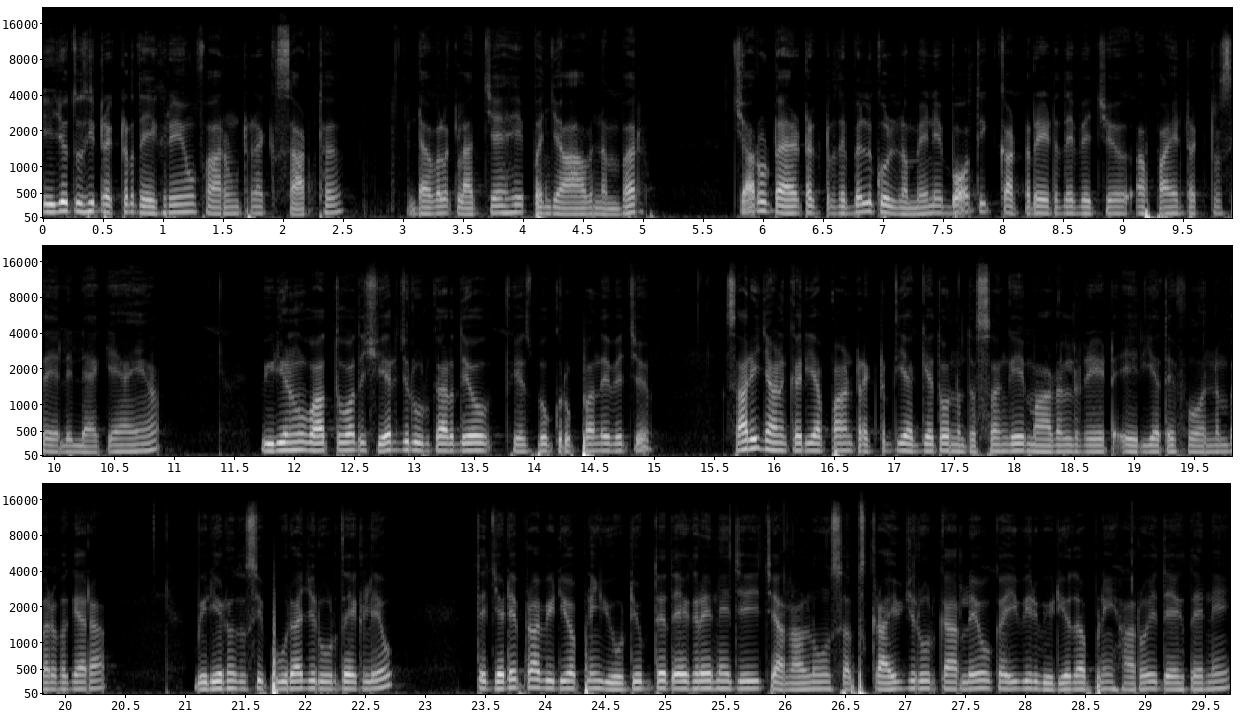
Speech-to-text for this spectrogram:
ਇਹ ਜੋ ਤੁਸੀਂ ਟਰੈਕਟਰ ਦੇਖ ਰਹੇ ਹੋ, ਫਾਰਮ ਟਰੈਕ 60 ਡਬਲ ਕਲੱਚ ਹੈ ਇਹ, ਪੰਜਾਬ ਨੰਬਰ। ਚਾਰੋਂ ਟਾਇਰ ਟਰੈਕਟਰ ਦੇ ਬਿਲਕੁਲ ਨਵੇਂ ਨੇ, ਬਹੁਤ ਹੀ ਘੱਟ ਰੇਟ ਦੇ ਵਿੱਚ ਆਪਾਂ ਇਹ ਟਰੈਕਟਰ ਸੇਲ ਲਈ ਲੈ ਕੇ ਆਏ ਹਾਂ। ਵੀਡੀਓ ਨੂੰ ਵੱਧ ਤੋਂ ਵੱਧ ਸ਼ੇਅਰ ਜ਼ਰੂਰ ਕਰ ਦਿਓ ਫੇਸਬੁੱਕ ਗਰੁੱਪਾਂ ਦੇ ਵਿੱਚ। ਸਾਰੀ ਜਾਣਕਾਰੀ ਆਪਾਂ ਟਰੈਕਟਰ ਦੀ ਅੱਗੇ ਤੁਹਾਨੂੰ ਦੱਸਾਂਗੇ, ਮਾਡਲ, ਰੇਟ, ਏਰੀਆ ਤੇ ਫੋਨ ਨੰਬਰ ਵਗੈਰਾ। ਵੀਡੀਓ ਨੂੰ ਤੁਸੀਂ ਪੂਰਾ ਜ਼ਰੂਰ ਦੇਖ ਲਿਓ। ਤੇ ਜਿਹੜੇ ਭਰਾ ਵੀਡੀਓ ਆਪਣੀ YouTube ਤੇ ਦੇਖ ਰਹੇ ਨੇ ਜੀ, ਚੈਨਲ ਨੂੰ ਸਬਸਕ੍ਰਾਈਬ ਜ਼ਰੂਰ ਕਰ ਲਿਓ। ਕਈ ਵੀਰ ਵੀਡੀਓ ਤਾਂ ਆਪਣੀ ਹਰ ਰੋਜ਼ ਦੇਖਦੇ ਨੇ।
